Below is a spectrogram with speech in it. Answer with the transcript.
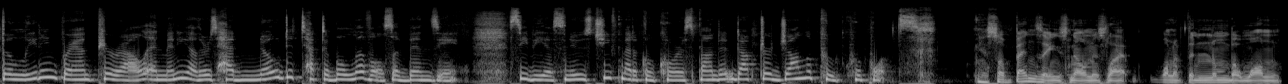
The leading brand Purell and many others had no detectable levels of benzene. CBS News chief medical correspondent Dr. Jon LaPook reports. Yeah, so benzene's known as like one of the number one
